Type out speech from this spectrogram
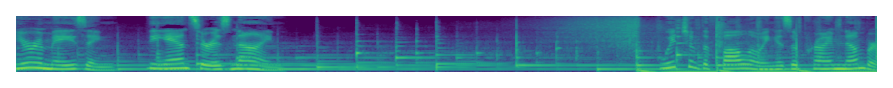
You're amazing. The answer is 9. Which of the following is a prime number?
